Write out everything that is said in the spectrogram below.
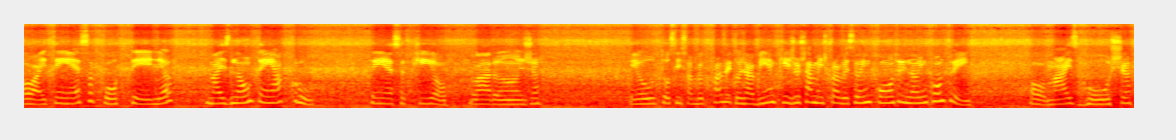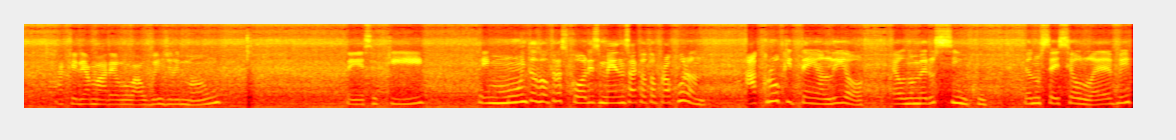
Ó, aí tem essa cor telha, mas não tem a cru. Tem essa aqui, ó, laranja. Eu tô sem saber o que fazer, que eu já vim aqui justamente para ver se eu encontro e não encontrei. Ó, mais roxa, aquele amarelo lá, o verde limão. Tem esse aqui. Tem muitas outras cores, menos a que eu tô procurando. Cru que tem ali, ó, é o número 5. Eu não sei se eu leve,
